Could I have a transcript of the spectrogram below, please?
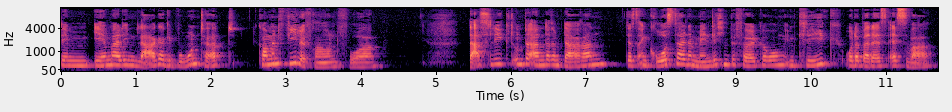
dem ehemaligen Lager gewohnt hat, kommen viele Frauen vor. Das liegt unter anderem daran, dass ein Großteil der männlichen Bevölkerung im Krieg oder bei der SS war.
